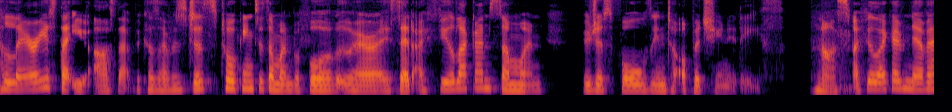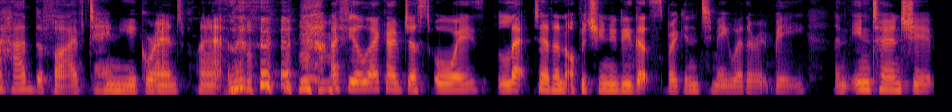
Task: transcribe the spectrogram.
hilarious that you asked that because i was just talking to someone before where i said i feel like i'm someone who just falls into opportunities Nice. I feel like I've never had the five, 10 year grand plan. I feel like I've just always leapt at an opportunity that's spoken to me, whether it be an internship,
